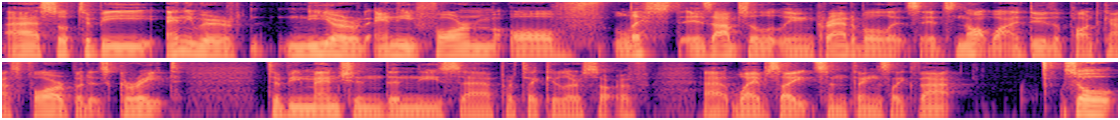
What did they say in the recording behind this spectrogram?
Uh, so to be anywhere near any form of list is absolutely incredible. It's it's not what I do the podcast for, but it's great to be mentioned in these uh, particular sort of uh, websites and things like that. So,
